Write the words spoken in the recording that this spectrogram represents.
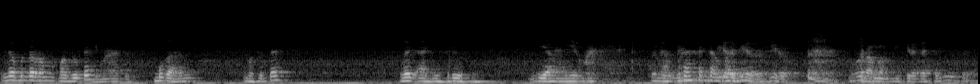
Nggak bener maksudnya gimana tuh? Bukan maksudnya nggak anjing serius nih yang iya gua gua nangis Apa namanya? Viro, Viro. gua Kenapa? di, dikira gak serius aja.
